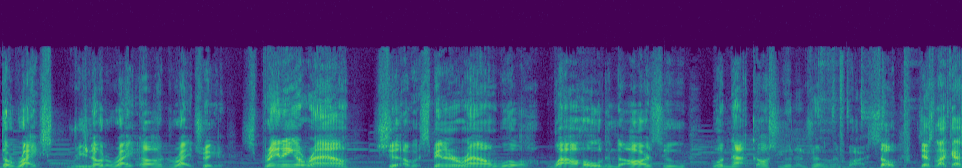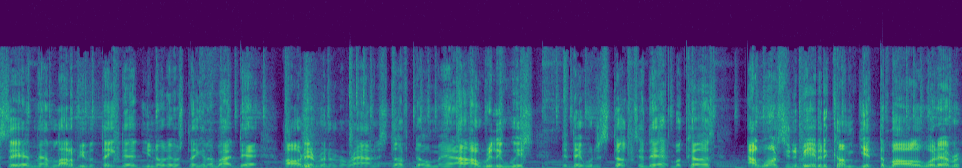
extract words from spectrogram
the right, you know, the right, uh, the right trigger. Sprinting around should uh, spinning around will while holding the R2 will not cost you an adrenaline bar. So just like I said, man, a lot of people think that you know they was thinking about that, all that running around and stuff though, man. I, I really wish that they would have stuck to that because I want you to be able to come get the ball or whatever,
